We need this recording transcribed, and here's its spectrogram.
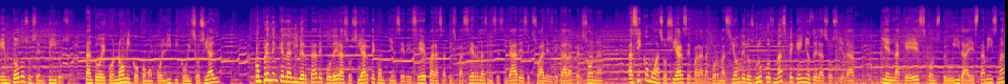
en todos sus sentidos, tanto económico como político y social, comprenden que la libertad de poder asociarte con quien se desee para satisfacer las necesidades sexuales de cada persona, así como asociarse para la formación de los grupos más pequeños de la sociedad, y en la que es construida esta misma,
